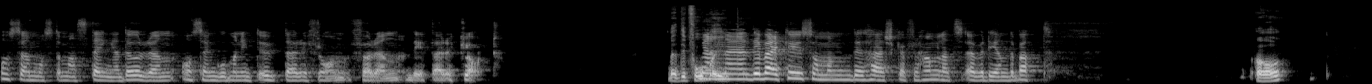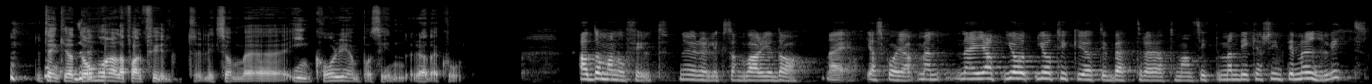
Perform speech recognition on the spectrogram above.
och sen måste man stänga dörren och sen går man inte ut därifrån förrän det är klart. Men det får Men, man ju inte. Eh, det verkar ju som om det här ska förhandlas över DN Debatt. Ja. Du tänker att de har i alla fall fyllt liksom, eh, inkorgen på sin redaktion? Ja, de har nog fyllt. Nu är det liksom varje dag nej, jag skojar. Men nej, jag, jag, jag tycker ju att det är bättre att man sitter, men det kanske inte är möjligt.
